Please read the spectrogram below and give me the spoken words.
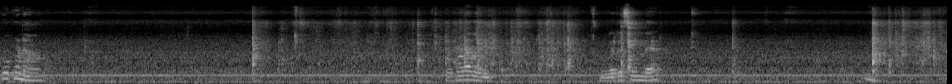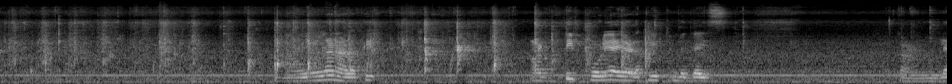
നോക്കണോ? നോക്കണോ നോക്കാം നല്ല രസമുണ്ടേ നല്ലോണം ഇളക്കി. അടിപൊളിയായി ഇളക്കിയിട്ടുണ്ട് ഗൈസ് കണ്ടില്ല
